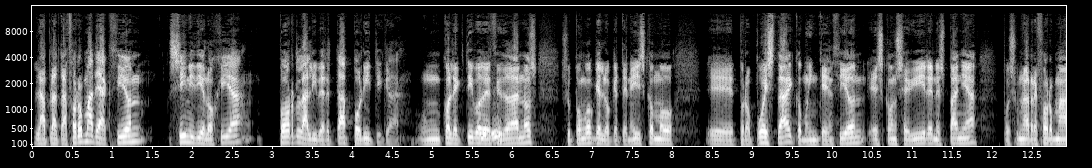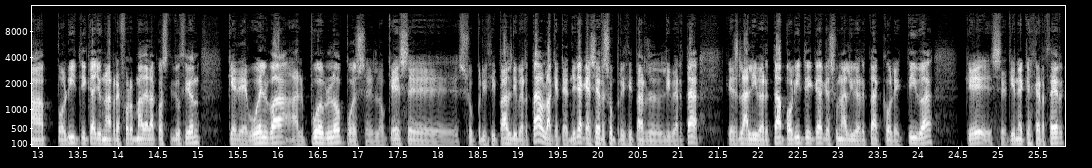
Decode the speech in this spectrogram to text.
la plataforma de acción sin ideología por la libertad política un colectivo de ciudadanos, supongo que lo que tenéis como eh, propuesta y como intención es conseguir en España pues una reforma política y una reforma de la Constitución que devuelva al pueblo pues eh, lo que es eh, su principal libertad o la que tendría que ser su principal libertad, que es la libertad política, que es una libertad colectiva que se tiene que ejercer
